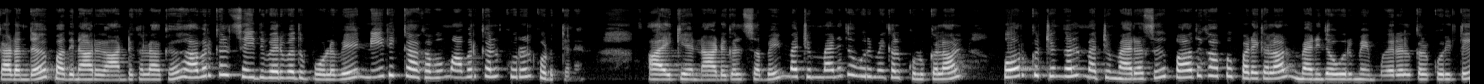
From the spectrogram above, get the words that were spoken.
கடந்த பதினாறு ஆண்டுகளாக அவர்கள் செய்து வருவது போலவே நீதிக்காகவும் அவர்கள் குரல் கொடுத்தனர். ஐக்கிய நாடுகள் சபை மற்றும் மனித உரிமைகள் குழுக்களால் போர்க்குற்றங்கள் மற்றும் அரசு பாதுகாப்பு படைகளால் மனித உரிமை மீறல்கள் குறித்து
